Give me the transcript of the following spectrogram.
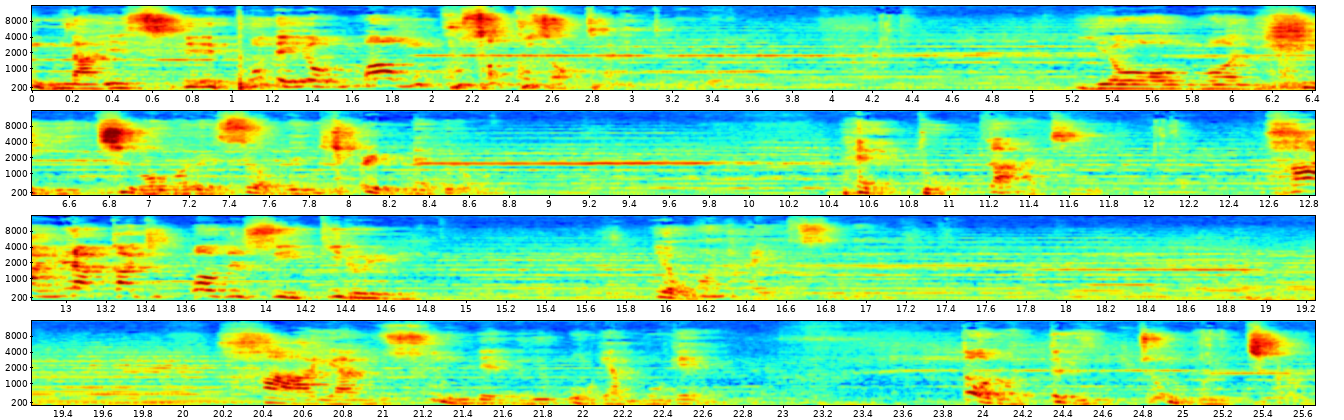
나의 새 보내어 마음 구석구석 자리 들고 영원히 지워버릴 수 없는 혈맥으로 백두까지 한라까지 뻗을 수 있기를 영원하였습니다. 하얀 순대의 옥양목에 떨어뜨린 쫑물처럼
